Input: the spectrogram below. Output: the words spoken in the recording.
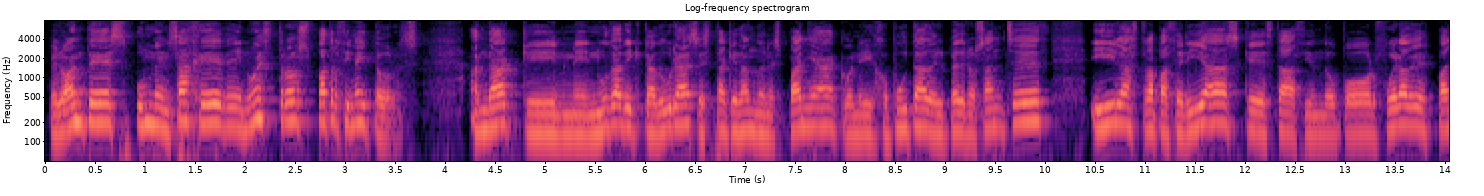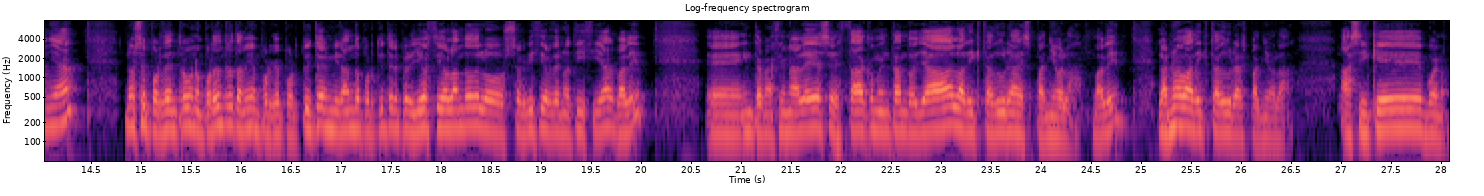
Pero antes, un mensaje de nuestros patrocinators. Anda, que menuda dictadura se está quedando en España con el hijo puta del Pedro Sánchez y las trapacerías que está haciendo por fuera de España. No sé, por dentro, bueno, por dentro también, porque por Twitter, mirando por Twitter, pero yo estoy hablando de los servicios de noticias, ¿vale? Eh, internacionales, está comentando ya la dictadura española, ¿vale? La nueva dictadura española. Así que, bueno,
